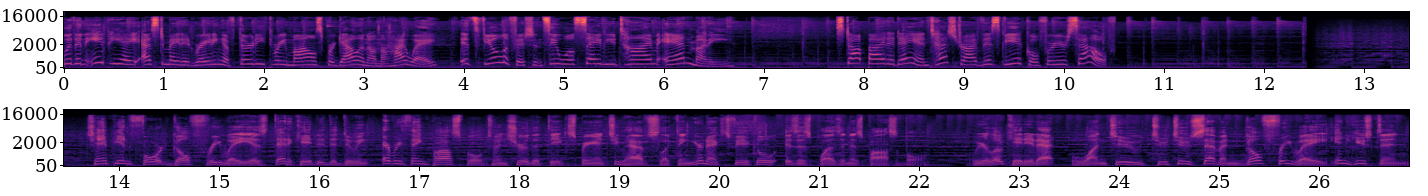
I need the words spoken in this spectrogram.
With an EPA estimated rating of 33 miles per gallon on the highway, its fuel efficiency will save you time and money. Stop by today and test drive this vehicle for yourself. Champion Ford Gulf Freeway is dedicated to doing everything possible to ensure that the experience you have selecting your next vehicle is as pleasant as possible. We are located at 12227 Gulf Freeway in Houston.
